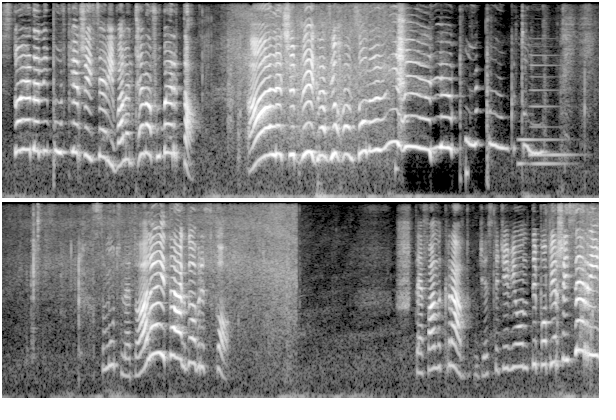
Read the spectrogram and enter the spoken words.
101,5 w pierwszej serii Valentina Fuberta. Ale czy wygra z Johanssonem? Nie, nie, pół punktu. Smutne to, ale i tak dobry skok. Stefan Kraft, 29 po pierwszej serii.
